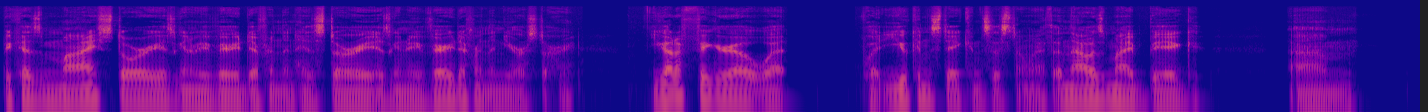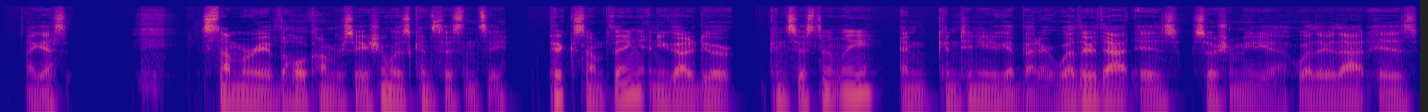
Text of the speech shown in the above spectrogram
because my story is going to be very different than his story is going to be very different than your story. You got to figure out what, what you can stay consistent with. And that was my big, um, I guess, summary of the whole conversation was consistency. Pick something and you got to do it consistently and continue to get better. Whether that is social media, whether that is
